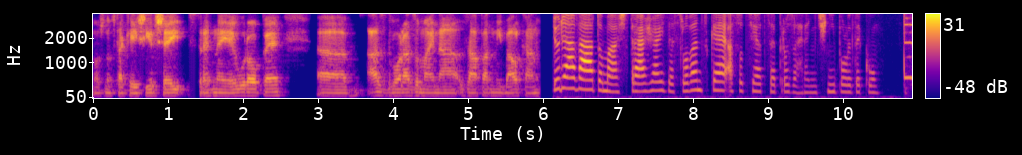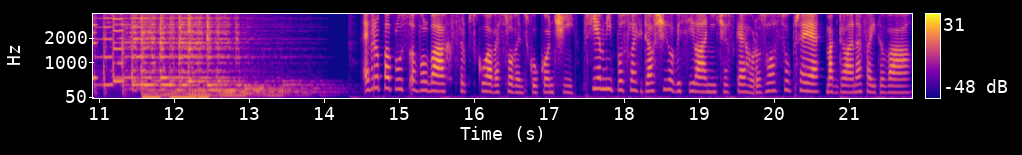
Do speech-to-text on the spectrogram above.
možno v takej širšej strednej Európe a s dôrazom aj na západný Balkán. Dodává Tomáš Strážaj ze Slovenské asociace pro zahraniční politiku. Evropa Plus o volbách v Srbsku a ve Slovensku končí. Příjemný poslech dalšího vysílání Českého rozhlasu přeje Magdalena Fajtová.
